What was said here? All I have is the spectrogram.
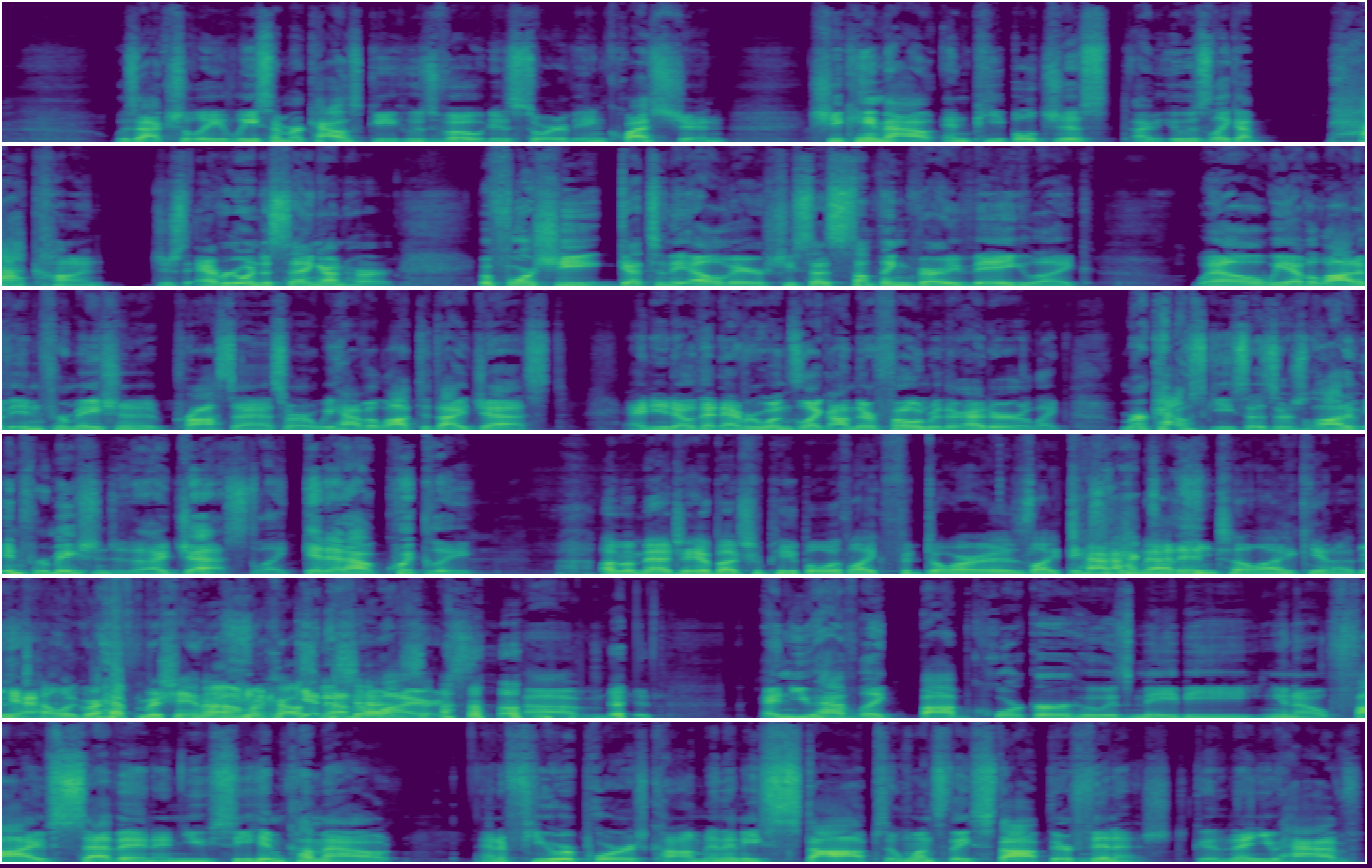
was actually Lisa Murkowski, whose vote is sort of in question. She came out and people just, I mean, it was like a pack hunt, just everyone saying on her. Before she gets in the elevator, she says something very vague like, well, we have a lot of information to process or we have a lot to digest. And you know, that everyone's like on their phone with their editor, like, Murkowski says there's a lot of information to digest. Like, get it out quickly. I'm imagining a bunch of people with like fedoras, like tapping Exactly. that into like you know the Yeah. telegraph machine. Oh, Yeah, get on the wires. Um, and you have like Bob Corker, who is maybe you know five seven, and you see him come out, and a few reporters come, and then he stops, and once they stop, they're finished, and then you have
